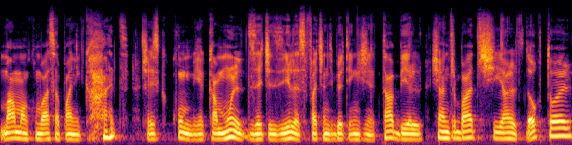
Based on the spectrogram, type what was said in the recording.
mama cumva s-a panicat și a zis că cum, e cam mult 10 zile să faci antibiotic injectabil. Și a întrebat și alți doctori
